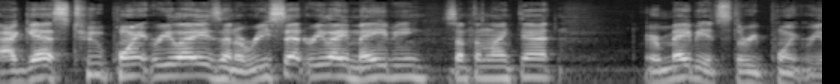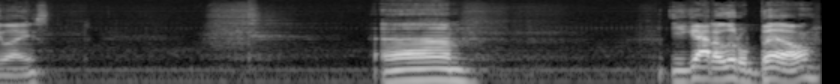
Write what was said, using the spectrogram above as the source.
I guess, two point relays and a reset relay, maybe something like that, or maybe it's three point relays. Um, you got a little bell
